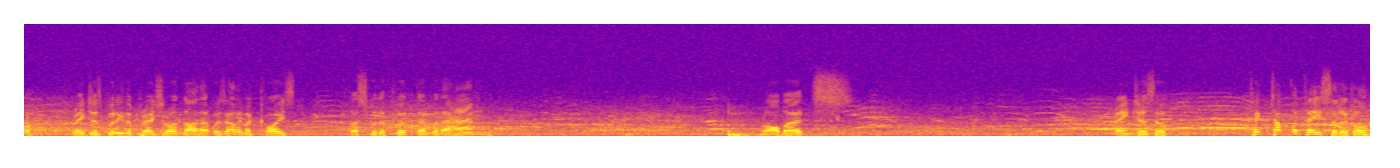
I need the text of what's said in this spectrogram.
Oh, Rangers putting the pressure on now. That was Ally McCoist. First with a foot, then with a hand. Roberts. Rangers picked up the pace a little.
